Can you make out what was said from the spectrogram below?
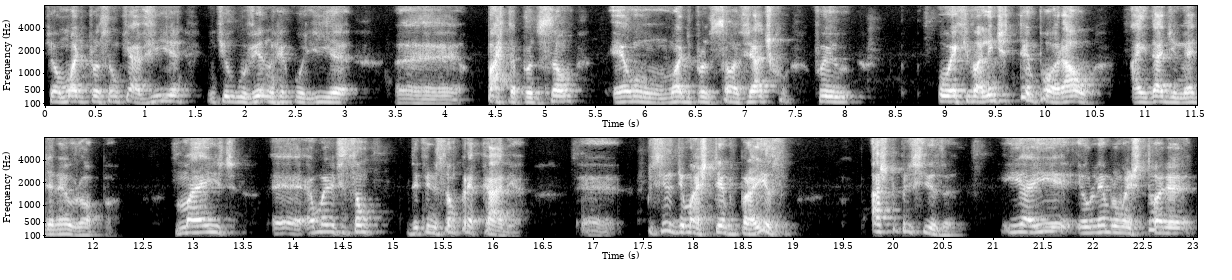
que é o modo de produção que havia em que o governo recolhia é, parte da produção. É um modo de produção asiático, foi o equivalente temporal à Idade Média na Europa. Mas é, é uma definição, definição precária. É, precisa de mais tempo para isso? Acho que precisa. E aí eu lembro uma história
